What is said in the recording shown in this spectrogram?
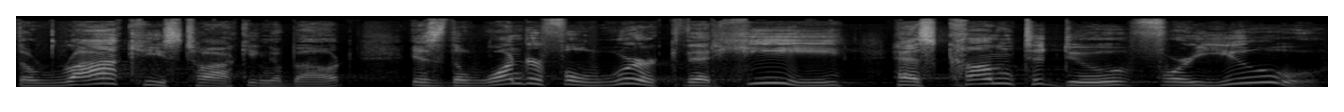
The rock he's talking about is the wonderful work that he has come to do for you,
